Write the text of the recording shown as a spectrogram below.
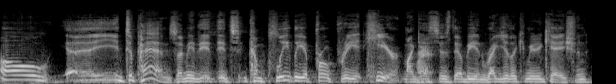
Oh, uh, it depends. I mean, it, it's completely appropriate here. My right. guess is they'll be in regular communication.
